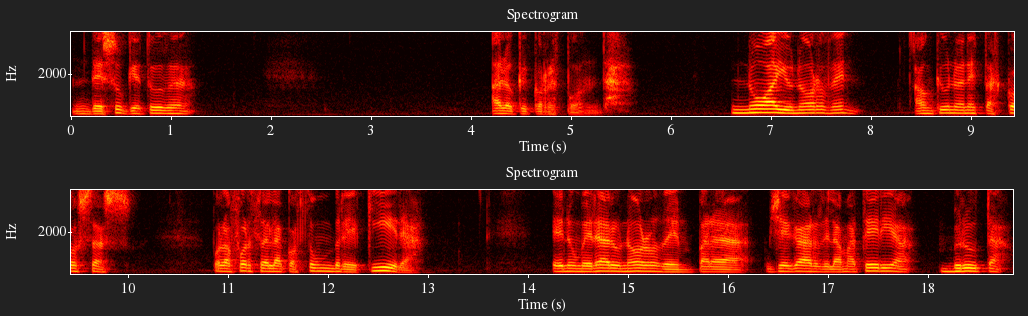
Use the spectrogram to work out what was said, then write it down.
de su quietud a lo que corresponda. No hay un orden, aunque uno en estas cosas, por la fuerza de la costumbre, quiera enumerar un orden para llegar de la materia bruta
